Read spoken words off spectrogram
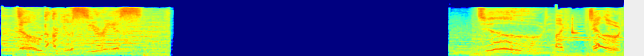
Dude, are you serious? Dude, like, dude.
